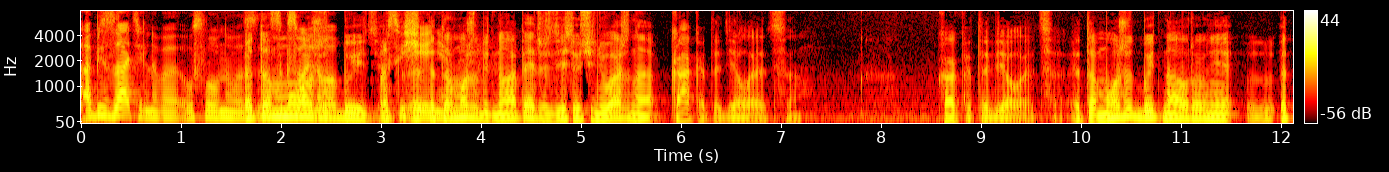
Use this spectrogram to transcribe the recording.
обязательного условного Это сексуального может быть, это, просвещения. это может быть, но опять же здесь очень важно, как это делается. Как это делается? Это может быть на уровне... э, Это,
